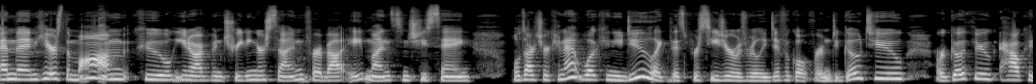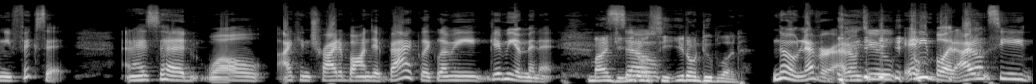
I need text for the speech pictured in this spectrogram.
And then here's the mom who, you know, I've been treating her son for about eight months, and she's saying, Well, Dr. Knecht, what can you do? Like, this procedure was really difficult for him to go to or go through. How can you fix it? And I said, Well, I can try to bond it back. Like, let me give me a minute. Mind you, you don't see, you don't do blood. No, never. I don't do any blood. I don't see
